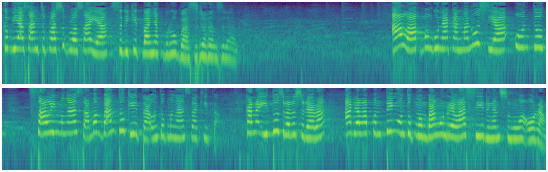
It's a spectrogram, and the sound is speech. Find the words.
kebiasaan ceplas ceplos saya sedikit banyak berubah, saudara-saudara. Allah menggunakan manusia untuk saling mengasah, membantu kita untuk mengasah kita. Karena itu saudara-saudara adalah penting untuk membangun relasi dengan semua orang.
